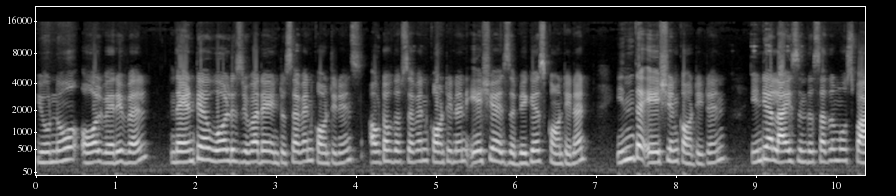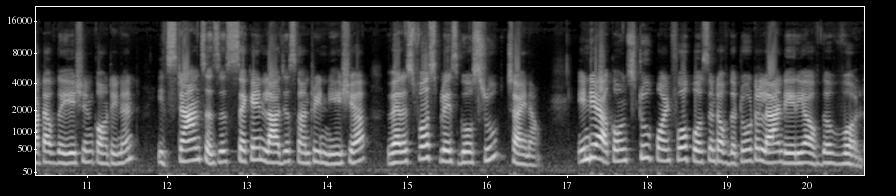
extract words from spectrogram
You know all very well the entire world is divided into seven continents. Out of the seven continent, Asia is the biggest continent. In the Asian continent, India lies in the southernmost part of the Asian continent. It stands as the second largest country in Asia, whereas first place goes to China. India accounts 2.4% of the total land area of the world.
